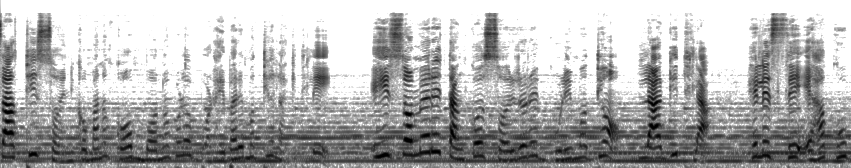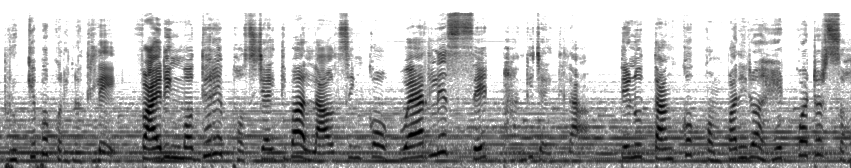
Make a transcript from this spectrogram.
ସାଥୀ ସୈନିକମାନଙ୍କ ମନୋବଳ ବଢ଼ାଇବାରେ ମଧ୍ୟ ଲାଗିଥିଲେ। ଏହି ସମୟରେ ତାଙ୍କ ଶରୀରରେ ଗୁଳି ମଧ୍ୟ ଲାଗିଥିଲା। ହେଲେ ସେ ଏହାକୁ ଭ୍ରୁକ୍ଷେପ କରିନଥିଲେ। ଫାୟାରିଂ ମଧ୍ୟରେ ଫସିଯାଇଥିବା ଲାଲ ସିଂଙ୍କ ୱାୟାରଲେସ୍ ସେଟ୍ ଭାଙ୍ଗି ଯାଇଥିଲା ତେଣୁ ତାଙ୍କ କମ୍ପାନୀର ହେଡକ୍ୱାର୍ଟର ସହ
